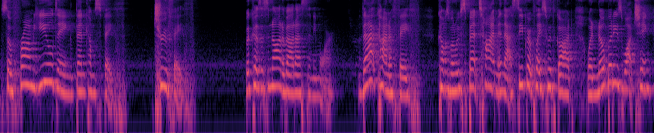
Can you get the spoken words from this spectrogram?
So from yielding, then comes faith, true faith, because it's not about us anymore. That kind of faith comes when we've spent time in that secret place with God, when nobody's watching,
